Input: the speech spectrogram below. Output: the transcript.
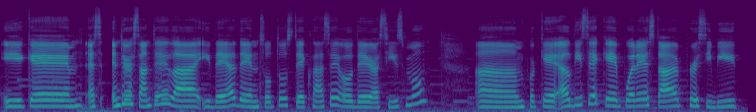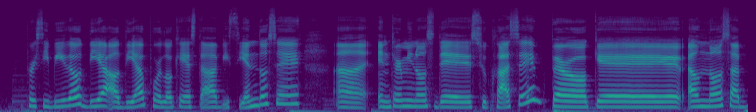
y que es interesante la idea de insultos de clase o de racismo, porque él dice que puede estar percibido día al día por lo que está diciéndose uh, en términos de su clase, pero que él no sabe.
